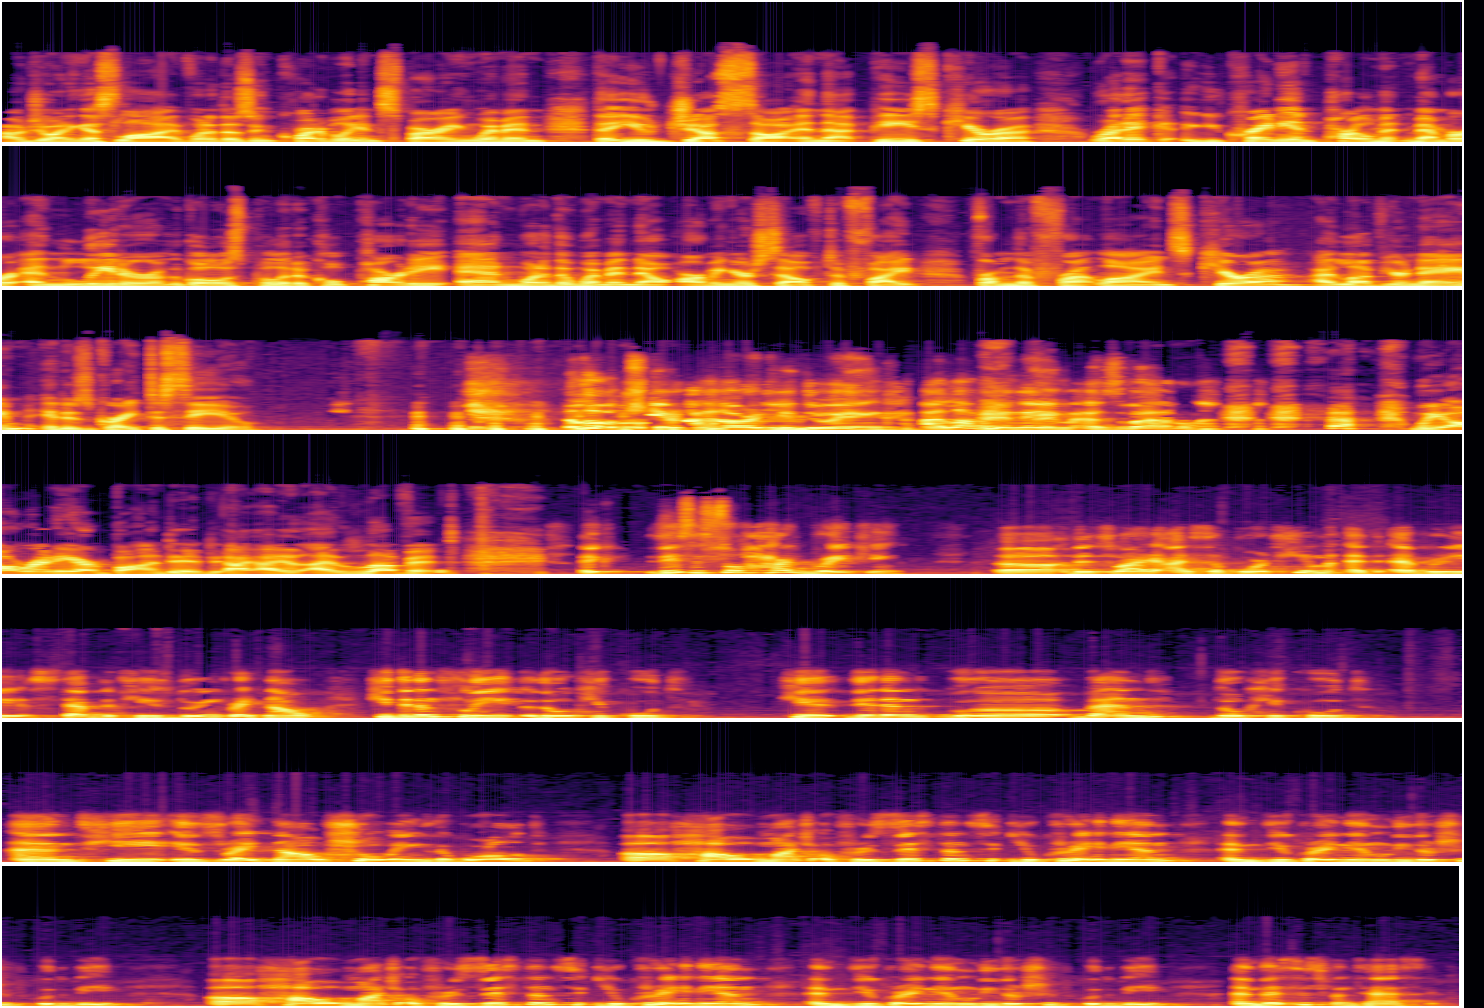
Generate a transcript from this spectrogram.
Now joining us live, one of those incredibly inspiring women that you just saw in that piece, Kira Rudik, Ukrainian parliament member and leader of the Golos political party, and one of the women now arming herself to fight from the front lines. Kira, I love your name. It is great to see you. Hello, Kira. How are you doing? I love your name as well. we already are bonded. I, I, I love it. Like this is so heartbreaking. Uh, that's why I support him at every step that he's doing right now. He didn't flee, though he could. He didn't uh, bend, though he could. And he is right now showing the world uh, how much of resistance Ukrainian and Ukrainian leadership could be. Uh, how much of resistance Ukrainian and Ukrainian leadership could be. And this is fantastic.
